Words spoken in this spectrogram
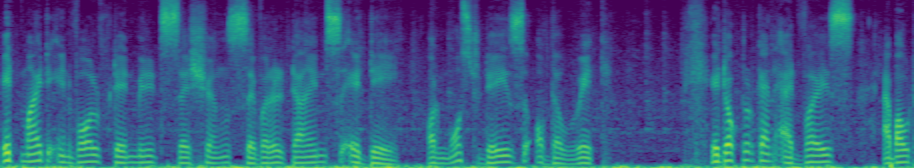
It might involve 10 minute sessions several times a day on most days of the week. A doctor can advise about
